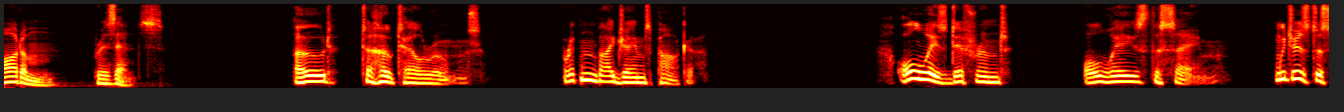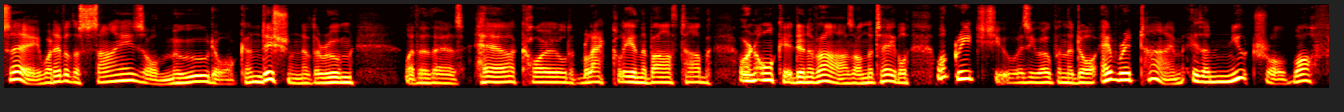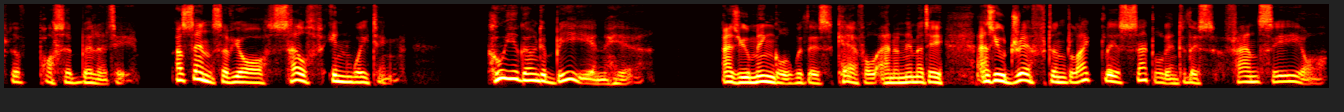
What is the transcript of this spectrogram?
Audm presents Ode to Hotel Rooms. Written by James Parker. Always different, always the same. Which is to say, whatever the size or mood or condition of the room, whether there's hair coiled blackly in the bathtub or an orchid in a vase on the table, what greets you as you open the door every time is a neutral waft of possibility a sense of your self in waiting. Who are you going to be in here? As you mingle with this careful anonymity, as you drift and lightly settle into this fancy or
